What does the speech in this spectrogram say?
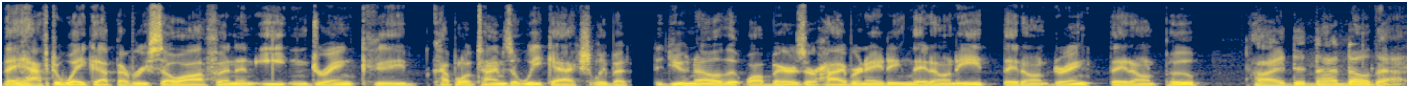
they have to wake up every so often and eat and drink a couple of times a week, actually. But did you know that while bears are hibernating, they don't eat, they don't drink, they don't poop? I did not know that.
